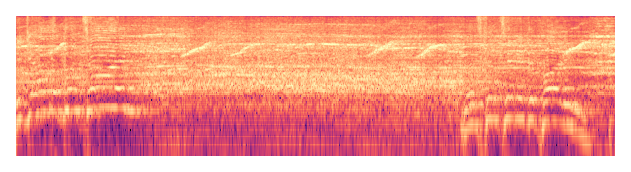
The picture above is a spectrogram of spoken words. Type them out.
Did you have a good time? Let's continue the party.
